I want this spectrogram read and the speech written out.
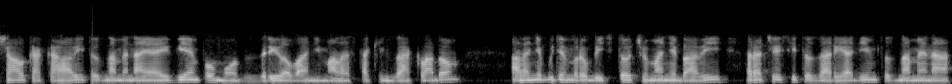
šálka kávy, to znamená, ja jej viem pomôcť s rilovaním, ale s takým základom, ale nebudem robiť to, čo ma nebaví, radšej si to zariadím, to znamená,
